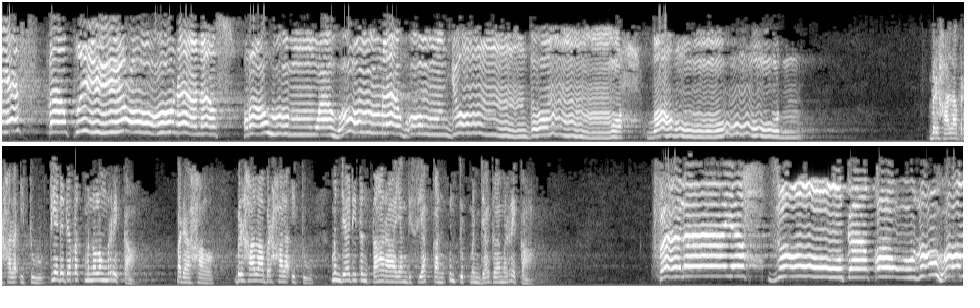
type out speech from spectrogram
yastati'una nasrahum wa hum lahum jundum muhdarun. Berhala-berhala itu tiada dapat menolong mereka. Padahal berhala-berhala itu menjadi tentara yang disiapkan untuk menjaga mereka. فلا يحزنك قولهم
